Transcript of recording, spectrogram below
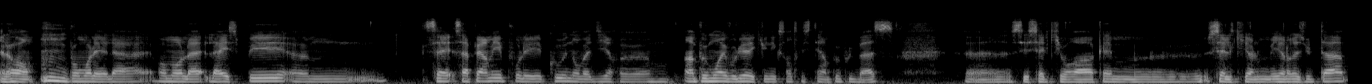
Alors, pour moi, la, vraiment, l'ASP, ça, permet pour les cônes, on va dire, un peu moins évoluer avec une excentricité un peu plus basse. Euh, c'est celle qui aura quand même euh, celle qui a le meilleur résultat.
